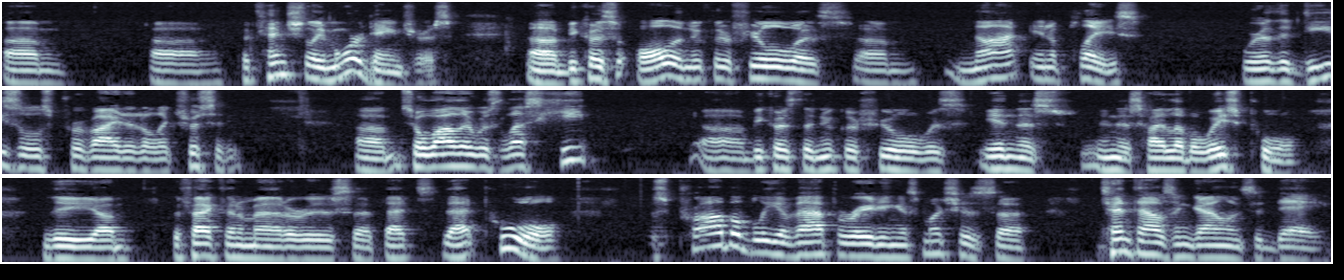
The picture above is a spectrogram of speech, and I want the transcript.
um, uh, potentially more dangerous uh, because all the nuclear fuel was um, not in a place where the diesels provided electricity. Um, so while there was less heat uh, because the nuclear fuel was in this in this high level waste pool, the um, the fact of the matter is that that, that pool was probably evaporating as much as uh, 10,000 gallons a day,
